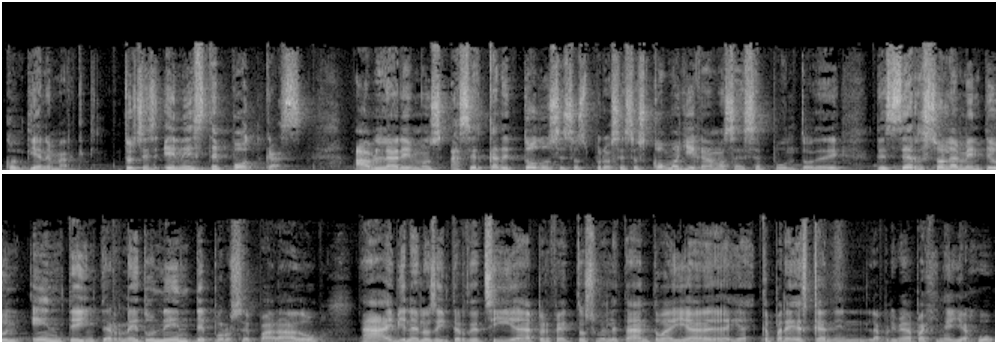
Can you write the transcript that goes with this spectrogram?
contiene marketing. Entonces, en este podcast hablaremos acerca de todos esos procesos, cómo llegamos a ese punto de, ser solamente un ente Internet, un ente por separado. Ah, ahí vienen los de Internet, sí, ah, perfecto, súbele tanto ahí, que aparezcan en la primera página de Yahoo.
